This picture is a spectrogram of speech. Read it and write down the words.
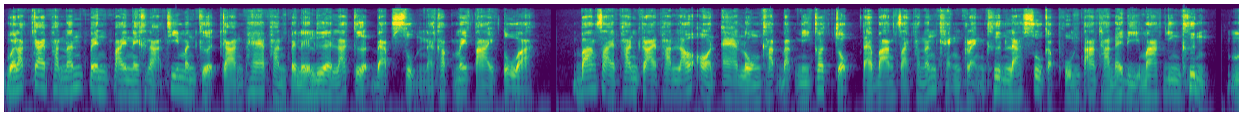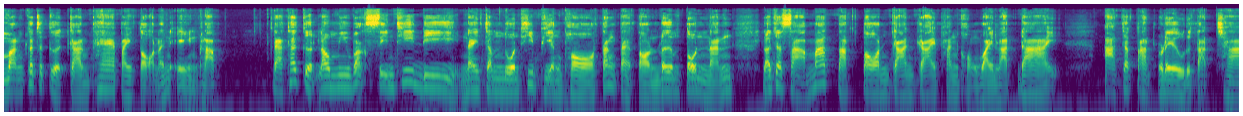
ไวรัสกลายพันธุ์นั้นเป็นไปในขณะที่มันเกิดการแพร่พันธุ์ไปเรื่อยๆ และเกิดแบบสุ่มนะครับไม่ตายตัว บางสายพันธุ์กลายพันธุ์แล้วอ่อนแอลงครับ แบบนี้ก็จบแต่บางสายพันธุ์นั้นแข็งแกร่งขึ้น และสู้กับภูมิต้านทานได้ดีมากยิ่งขึ้น มันก็จะเกิดการแพร่ไปต่อนั่นเองครับ แต่ถ้าเกิดเรามีวัคซีนที่ดีในจำนวนที่เพียงพอตั้งแต่ตอนเริ่มต้นนั้น เราจะสามารถตัดตอนการกลายพันธุ์ของไวรัสได้อาจจะตัดเร็วหรือตัดช้า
